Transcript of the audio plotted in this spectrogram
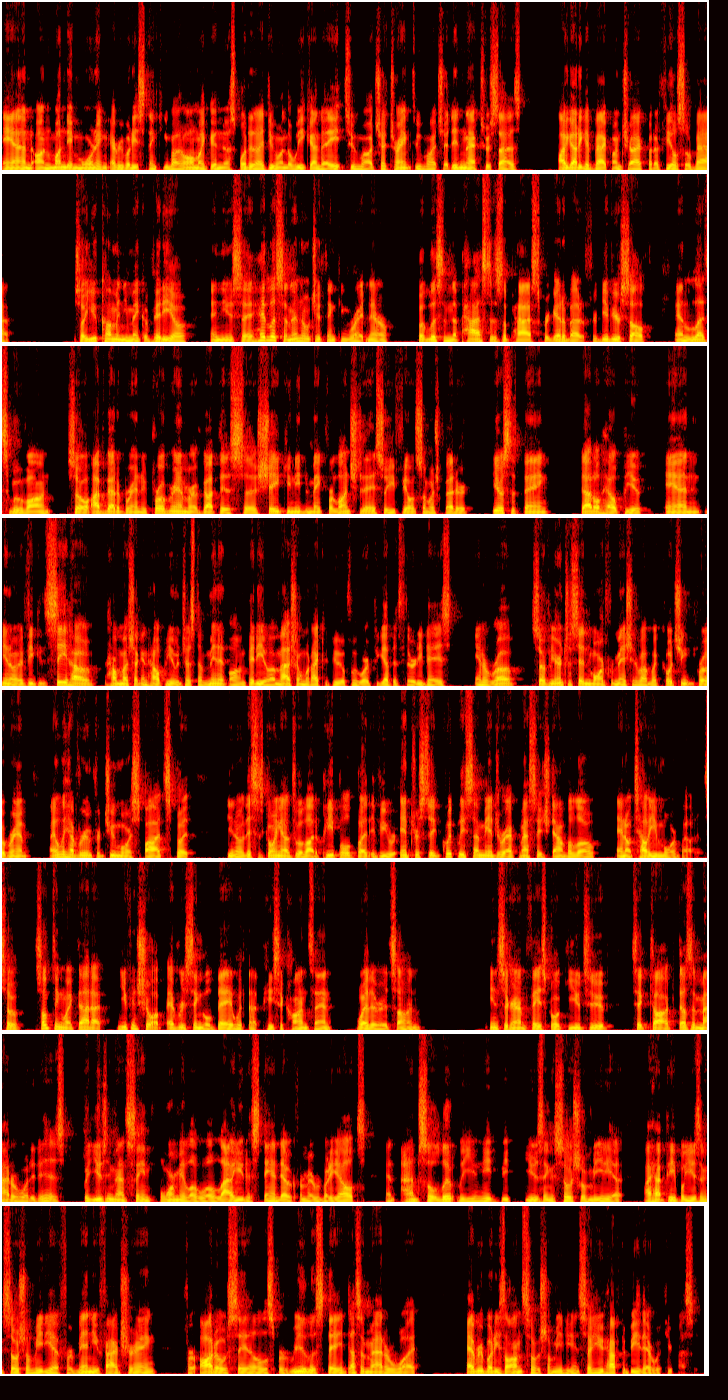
And on Monday morning, everybody's thinking about, oh my goodness, what did I do on the weekend? I ate too much. I drank too much. I didn't exercise. I got to get back on track, but I feel so bad. So you come and you make a video and you say, Hey, listen, I know what you're thinking right now, but listen, the past is the past. Forget about it. Forgive yourself and let's move on. So I've got a brand new program or I've got this uh, shake you need to make for lunch today. So you're feeling so much better. Here's the thing that'll help you. And you know, if you can see how how much I can help you in just a minute long video, imagine what I could do if we worked together 30 days in a row. So if you're interested in more information about my coaching program, I only have room for two more spots, but you know, this is going out to a lot of people. But if you're interested, quickly send me a direct message down below and I'll tell you more about it. So something like that, I, you can show up every single day with that piece of content, whether it's on Instagram, Facebook, YouTube, TikTok, doesn't matter what it is but using that same formula will allow you to stand out from everybody else. And absolutely, you need to be using social media. I have people using social media for manufacturing, for auto sales, for real estate, doesn't matter what. Everybody's on social media. And so you have to be there with your message.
